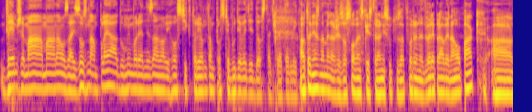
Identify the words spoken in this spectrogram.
viem, že má, má naozaj zoznam plejádu mimoriadne zaujímavých hostí, ktorí on tam proste bude vedieť dostať pre ten mikrofón. Ale to neznamená, že zo slovenskej strany sú tu zatvorené dvere práve naopak a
